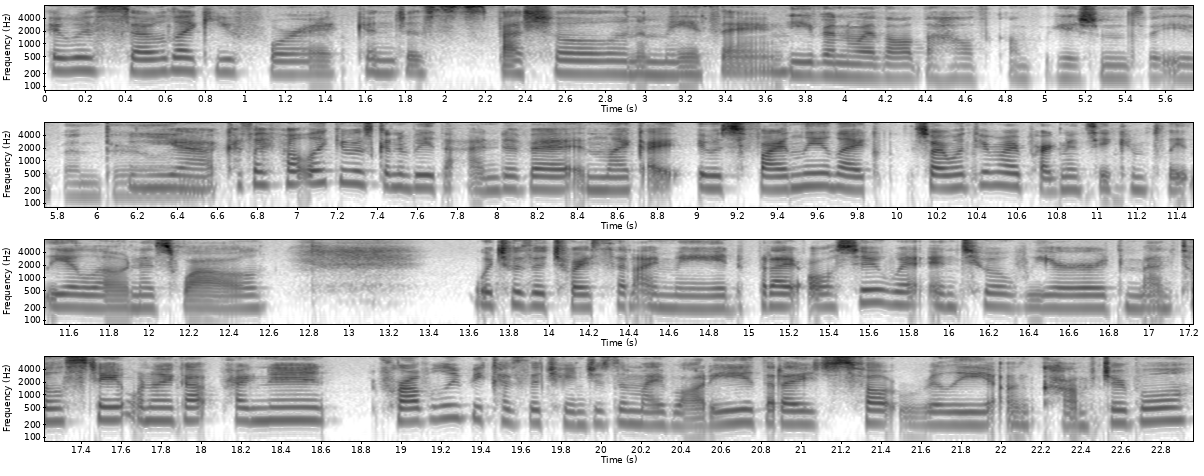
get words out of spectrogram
It was so like euphoric and just special and amazing. Even with all the health complications that you'd been through. Yeah, cuz I felt like it was going to be the end of it and like I it was finally like so I went through my pregnancy completely alone as well, which was a choice that I made, but I also went into a weird mental state when I got pregnant probably because the changes in my body that I just felt really uncomfortable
